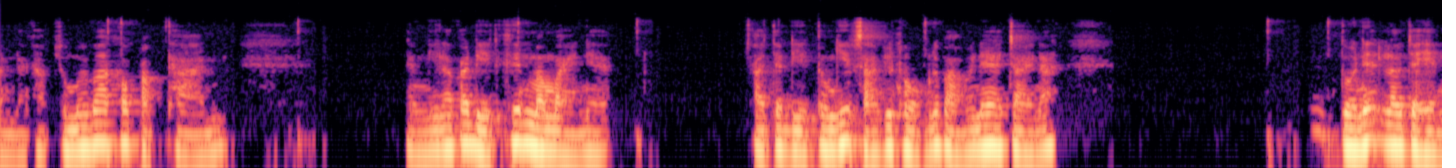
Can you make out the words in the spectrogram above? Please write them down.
1นะครับ สมมติว่าเขาปรับฐาน อย่างนี้แล้วก็ดีดขึ้นมาใหม่เนี่ย อาจจะดีดตรง 23.6 หรือเปล่าไม่แน่ใจนะ ตัวนี้เราจะเห็น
